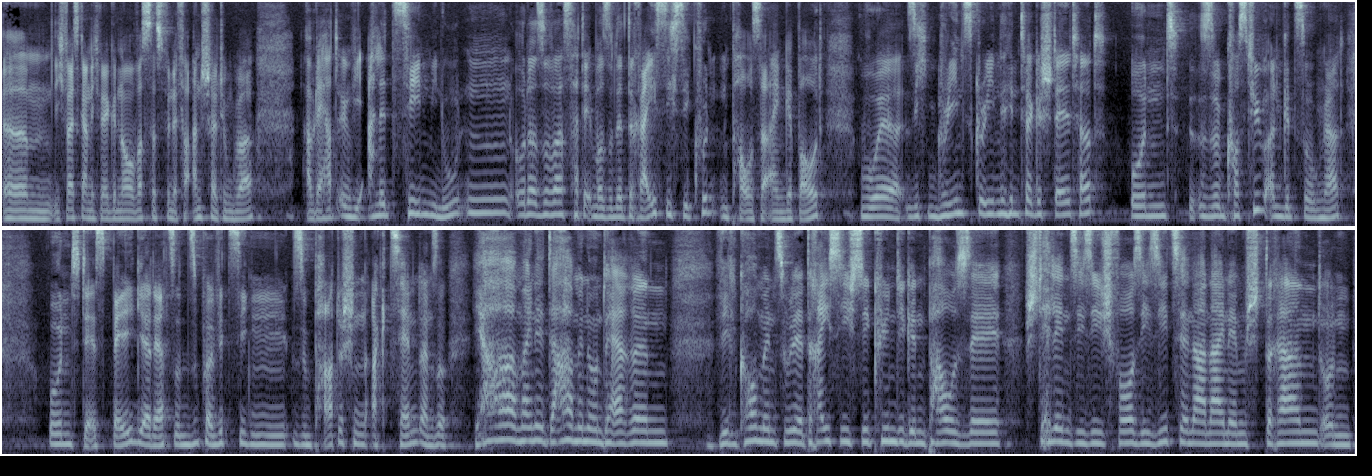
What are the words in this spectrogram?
Ähm, ich weiß gar nicht mehr genau, was das für eine Veranstaltung war, aber der hat irgendwie alle 10 Minuten oder sowas, hat er immer so eine 30 Sekunden Pause eingebaut, wo er sich ein Greenscreen hintergestellt hat und so ein Kostüm angezogen hat und der ist Belgier, der hat so einen super witzigen, sympathischen Akzent. Dann so, ja, meine Damen und Herren, willkommen zu der 30-sekündigen Pause. Stellen Sie sich vor, Sie sitzen an einem Strand und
